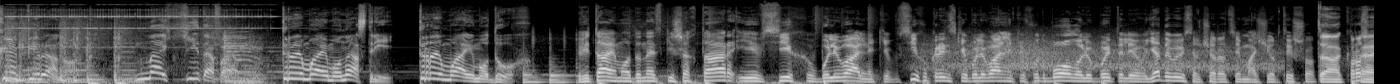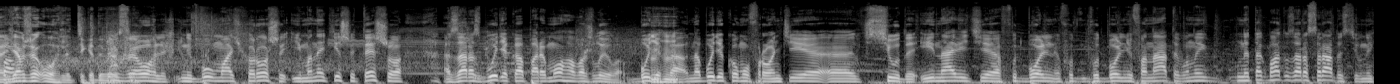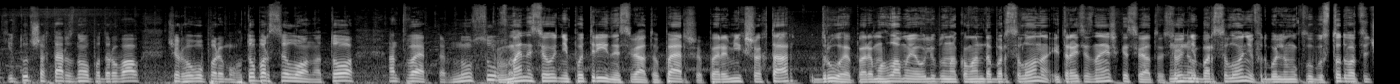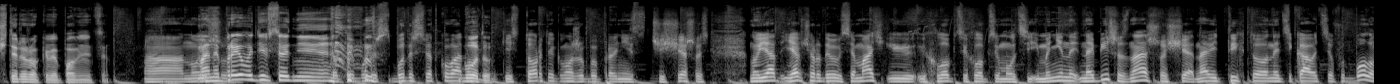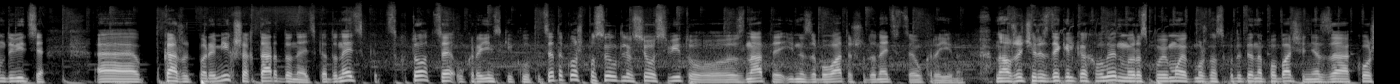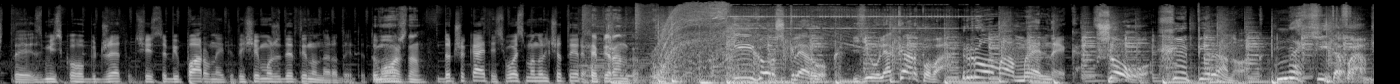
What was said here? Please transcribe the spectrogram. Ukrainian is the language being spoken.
Хеппі ранок на Хіт FM. Тримаємо настрій, тримаємо дух. Вітаємо Донецький Шахтар і всіх вболівальників, всіх українських вболівальників футболу, любителів. Я дивився вчора цей матч. Юр, ти що? Так, Проспав? е, я вже огляд тільки дивився. вже огляд і не був матч хороший, і мене тішить те, що зараз будь-яка перемога важлива. Будь-яка на будь-якому фронті е, всюди. І навіть е, футбольні футбольні фанати. Вони не так багато зараз радості в них. І тут Шахтар знову подарував чергову перемогу. То Барселона, то Антверпен. Ну супер. В мене сьогодні потрійне свято. Перше переміг Шахтар. Друге перемогла моя улюблена команда Барселона. І третє, знаєш, яке свято? Сьогодні Ну. Барселоні, футбольному клубу, 124 роки виповнюється. А, ну, У і мене що? приводів сьогодні. То ти будеш, будеш святкувати? Буду. Якийсь тортик, може би, приніс, чи ще щось. Ну я, я вчора дивився матч, і, і хлопці, хлопці молодці. І мені най- найбільше, знаєш, що ще навіть ті, хто не цікавиться футболом, дивіться, е, кажуть, переміг Шахтар Донецьк. А Донецьк хто? Це український клуб. І це також посил для всього світу е, знати і не забувати, що Донецьк це Україна. Ну а вже через декілька хвилин ми розповімо, як можна сходити на побачення за кошти з міського бюджету, ще й собі пару знайти, ти ще й може дитину народити. Тому Можна. Дочекайтесь, 8.04. Хепі ранку. Ігор Шклярук, Юля Карпова, Рома Мельник. В шоу Хеппі ранок на Хіт FM.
